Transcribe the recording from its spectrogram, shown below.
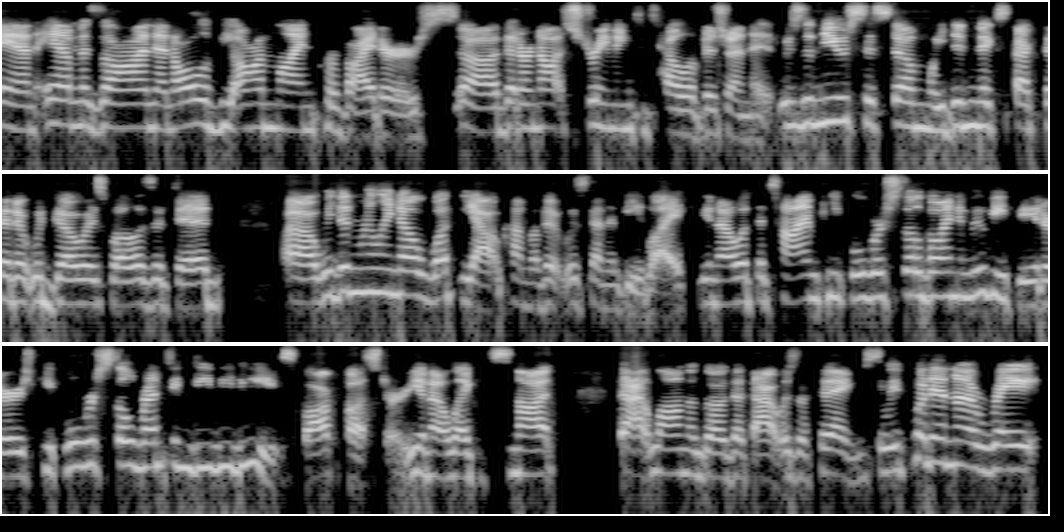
and Amazon and all of the online providers uh, that are not streaming to television. It was a new system. We didn't expect that it would go as well as it did. Uh, we didn't really know what the outcome of it was going to be like. You know, at the time, people were still going to movie theaters, people were still renting DVDs, Blockbuster. You know, like it's not that long ago that that was a thing. So we put in a rate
